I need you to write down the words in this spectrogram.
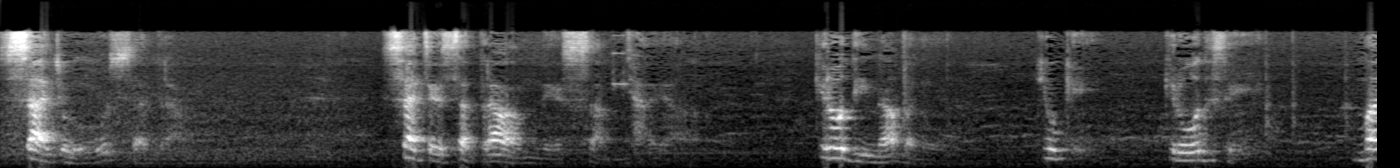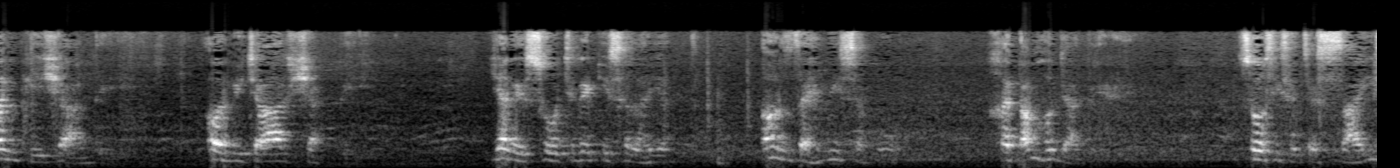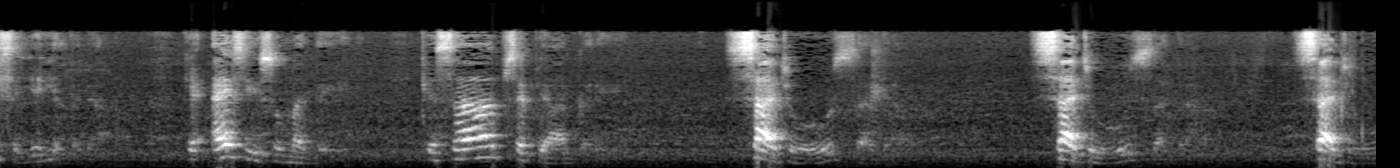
साचो सतराम सच सतराम ने समझाया, क्रोधी ना बनो, क्योंकि क्रोध से मन की शांति और विचार शक्ति, यानी सोचने की सलाहियत और जहनी सकून खत्म हो जाते हैं। सोसी सच्चे साई से यही अल्तजा कि ऐसी सुमत कि सबसे प्यार करे। सचो सदरा। सचो सदरा। साचो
